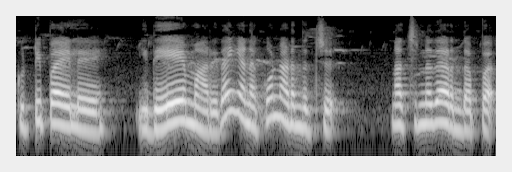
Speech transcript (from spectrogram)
குட்டி பயலே இதே மாதிரி தான் எனக்கும் நடந்துச்சு. நான் சின்னதாக இருந்தப்ப.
